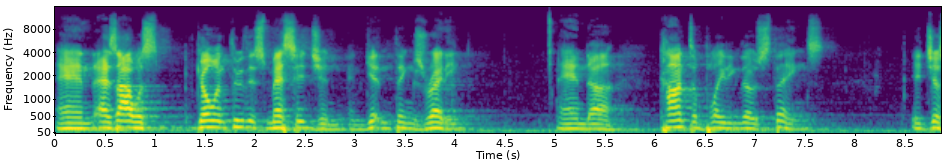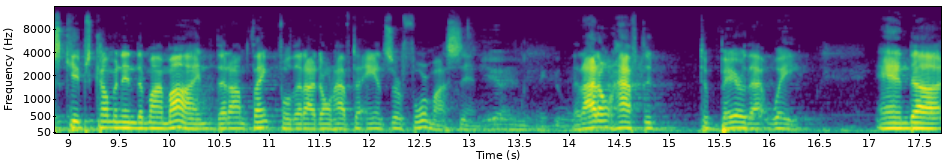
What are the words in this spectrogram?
And as I was going through this message and, and getting things ready and uh, contemplating those things, it just keeps coming into my mind that I'm thankful that I don't have to answer for my sin. That I don't have to, to bear that weight. And uh,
